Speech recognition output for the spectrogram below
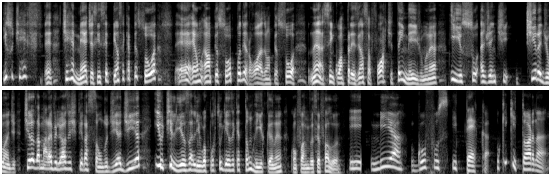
isso te, ref, é, te remete, assim, você pensa que a pessoa é, é, uma pessoa poderosa, é uma pessoa, né, assim, com uma presença forte, tem mesmo, né? E isso a gente tira de onde? Tira da maravilhosa inspiração do dia a dia e utiliza a língua portuguesa que é tão rica, né? Conforme você falou. E Mia, Gufus e Teca. O que que torna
